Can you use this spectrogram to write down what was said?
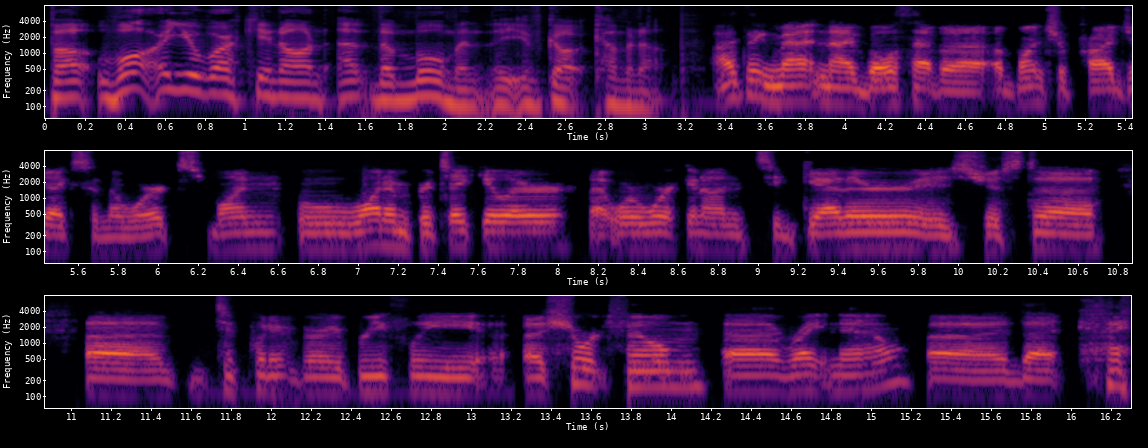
but what are you working on at the moment that you've got coming up? I think Matt and I both have a, a bunch of projects in the works. One, one in particular that we're working on together is just uh, uh, to put it very briefly, a short film uh, right now uh, that kind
